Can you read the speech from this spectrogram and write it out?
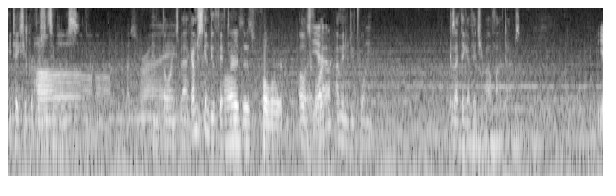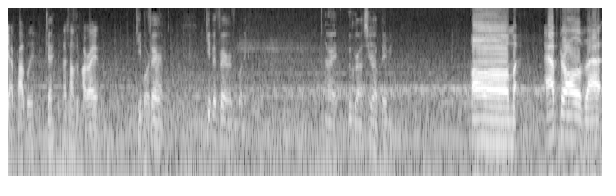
he takes your proficiency bonus. That's right. And thorns back. I'm just gonna do 15. Ours is four. Oh, it's four. Yeah. I'm gonna do 20. Because I think I've hit you about five times. Yeah, probably. Okay. That sounds about right. Keep Four it fair. times. Keep it fair, everybody. All right, Ugras, you're Yeah. up, baby. Um, after all of that,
